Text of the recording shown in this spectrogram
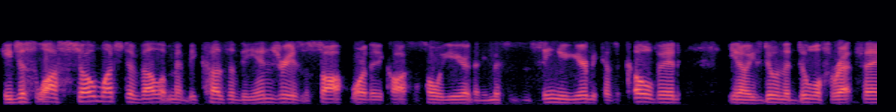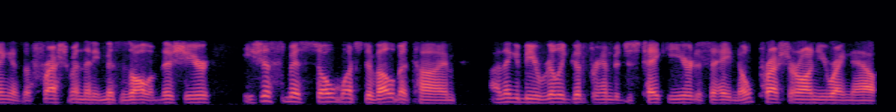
he just lost so much development because of the injury as a sophomore that he cost his whole year. that he misses his senior year because of COVID. You know, he's doing the dual threat thing as a freshman. Then he misses all of this year. He's just missed so much development time. I think it'd be really good for him to just take a year to say, hey, no pressure on you right now.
